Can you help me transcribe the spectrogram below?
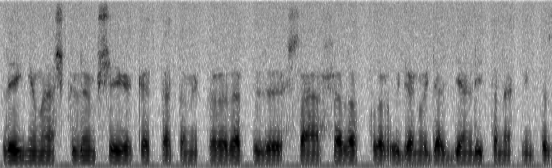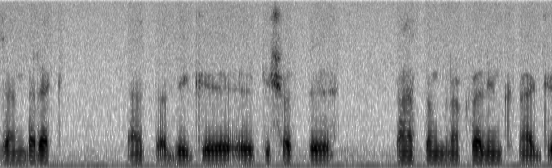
légnyomás különbségeket, tehát amikor a repülő száll fel, akkor ugyanúgy egyenlítenek, mint az emberek, tehát addig ők is ott átongnak velünk, meg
